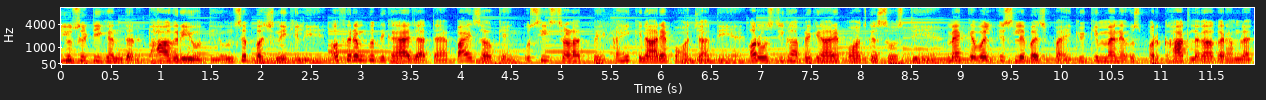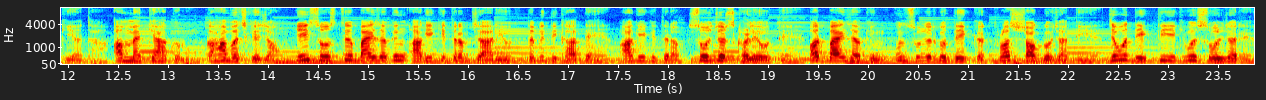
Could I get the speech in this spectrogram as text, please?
यू सिटी के अंदर भाग रही होती है उनसे बचने के लिए। और फिर हमको दिखाया जाता है बाई जॉकिंग उसी सड़क पे कहीं किनारे पहुँच जाती है और उस जगह पे किनारे पहुँच कर सोचती है, मैं केवल इसलिए बच पाई क्योंकि मैंने उस पर घात लगाकर हमला किया था। अब मैं क्या करूँ? कहाँ बच के जाऊँ? यही सोचते हुए बाइजॉकिंग आगे की तरफ़ जा रही होती, तभी दिखाते हैं, आगे की तरफ़ सोल्जर्स खड़े होते हैं। और बाइजॉकिंग उन सोल्जर को देख कर थोड़ा शॉक्ड हो जाती है। जब वो देखती है की वो सोल्जर है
